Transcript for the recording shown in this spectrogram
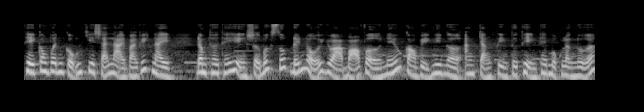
thì Công Vinh cũng chia sẻ lại bài viết này, đồng thời thể hiện sự bức xúc đến nỗi dọa bỏ vợ nếu còn bị nghi ngờ ăn chặn tiền từ thiện thêm một lần nữa.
